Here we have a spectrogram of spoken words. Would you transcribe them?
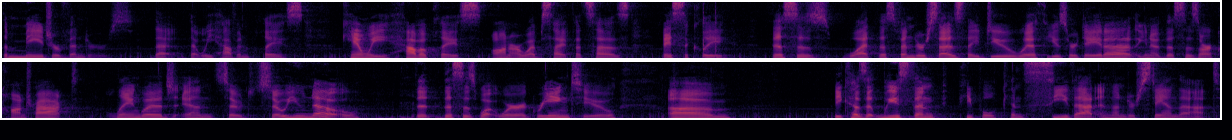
the major vendors that, that we have in place. Can we have a place on our website that says basically this is what this vendor says they do with user data. You know, this is our contract language, and so so you know that this is what we're agreeing to, um, because at least then people can see that and understand that.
